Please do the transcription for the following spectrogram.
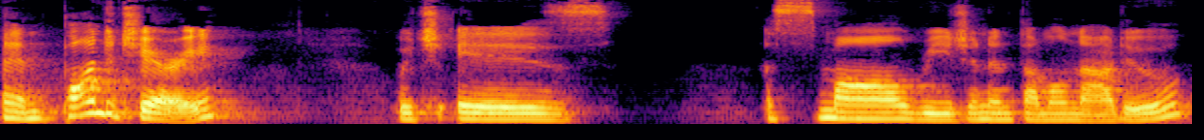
And Pondicherry, which is a small region in Tamil Nadu,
